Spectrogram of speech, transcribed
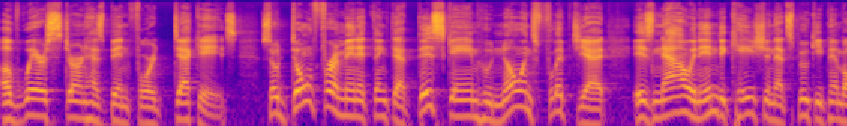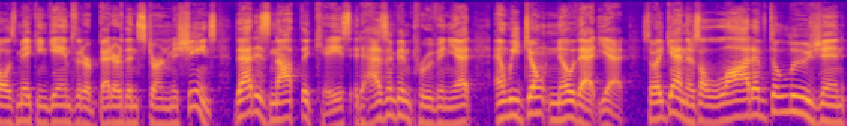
of where Stern has been for decades. So don't for a minute think that this game, who no one's flipped yet, is now an indication that Spooky Pinball is making games that are better than Stern machines. That is not the case. It hasn't been proven yet, and we don't know that yet. So again, there's a lot of delusion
